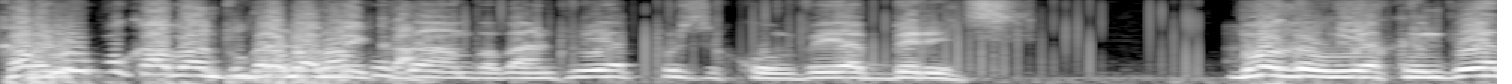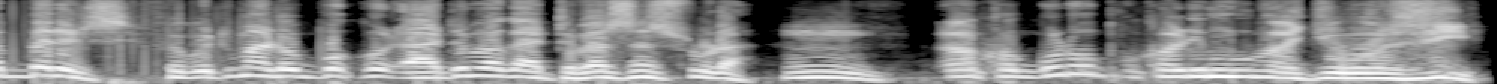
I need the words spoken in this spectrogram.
kagurupu k'abantu gabameka bakugamba bantu ya pusi conveya beret bubagawiya conveya beret fe bwe tumala ate baga tebasasula Mm, akagurupu kalimu bajozi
